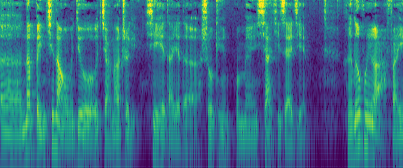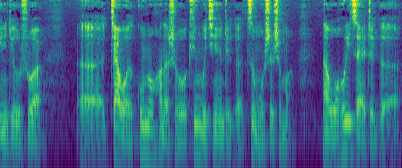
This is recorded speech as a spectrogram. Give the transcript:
呃，那本期呢，我们就讲到这里，谢谢大家的收听，我们下期再见。很多朋友啊反映就是说，呃，加我公众号的时候听不清这个字母是什么，那我会在这个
